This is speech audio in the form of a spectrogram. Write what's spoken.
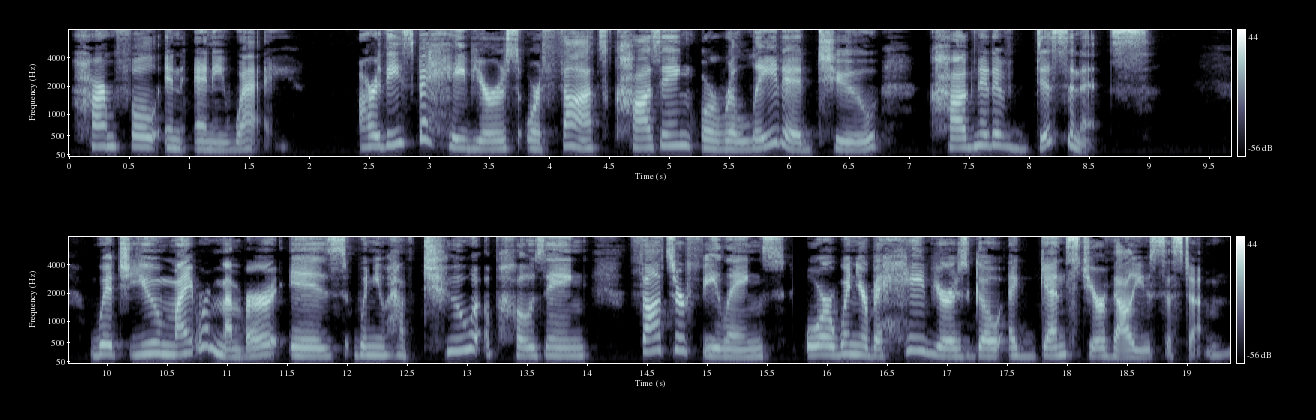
harmful in any way? Are these behaviors or thoughts causing or related to cognitive dissonance? Which you might remember is when you have two opposing thoughts or feelings, or when your behaviors go against your value system.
